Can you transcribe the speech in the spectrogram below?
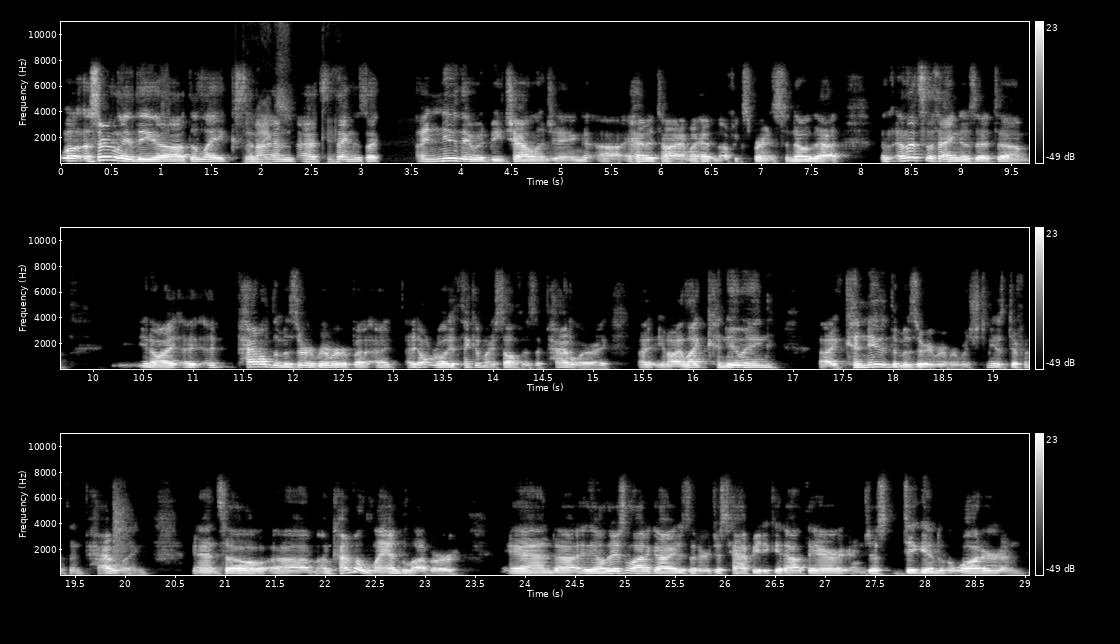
Well, certainly the uh, the lakes, the and, lakes. I, and that's okay. the thing is like I knew they would be challenging uh, ahead of time. I had enough experience to know that, and, and that's the thing is that um, you know I, I, paddled the Missouri River, but I, I don't really think of myself as a paddler. I, I you know I like canoeing. I canoed the Missouri River, which to me is different than paddling, and so um, I'm kind of a landlubber. And uh, you know, there's a lot of guys that are just happy to get out there and just dig into the water and,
